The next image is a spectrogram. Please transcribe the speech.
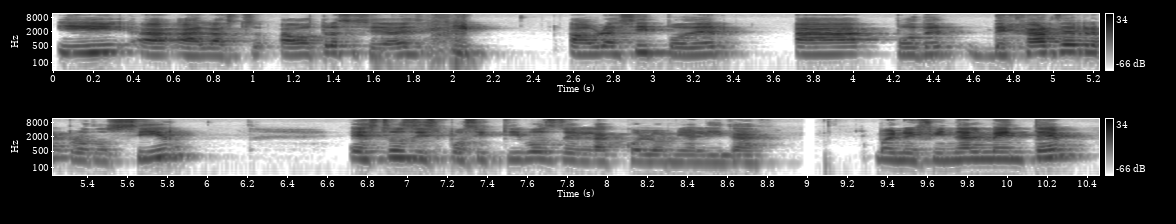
y a, las, a otras sociedades y ahora sí poder, a poder dejar de reproducir estos dispositivos de la colonialidad. Bueno, y finalmente,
